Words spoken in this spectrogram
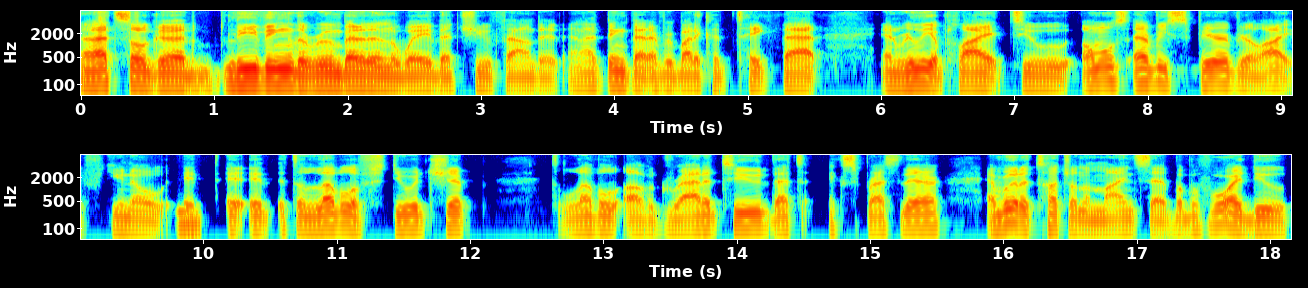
Now that's so good. Leaving the room better than the way that you found it. And I think that everybody could take that and really apply it to almost every sphere of your life. You know, mm-hmm. it, it it's a level of stewardship, it's a level of gratitude that's expressed there. And we're going to touch on the mindset. But before I do,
